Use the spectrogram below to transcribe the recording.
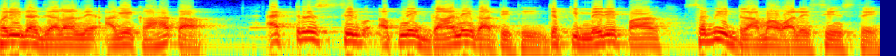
फरीदा जलाल ने आगे कहा था, एक्ट्रेस सिर्फ़ अपने गाने गाती थी, जबकि मेरे पास सभी ड्रामा वाले सीन्स थे।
